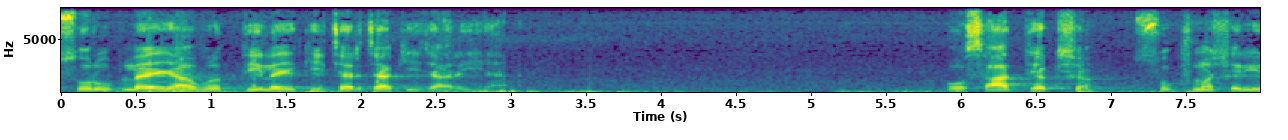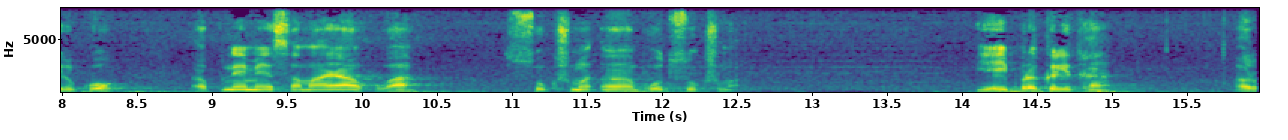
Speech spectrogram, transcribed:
स्वरूप लय या वृत्ति लय की चर्चा की जा रही है। वो साध्यक्ष सूक्ष्म शरीर को अपने में समाया हुआ सूक्ष्म भूत सूक्ष्म। यही प्रकृत है और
